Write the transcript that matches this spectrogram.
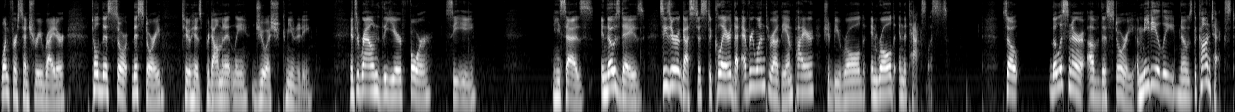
One first century writer told this, sor- this story to his predominantly Jewish community. It's around the year 4 CE. He says, In those days, Caesar Augustus declared that everyone throughout the empire should be rolled, enrolled in the tax lists. So, the listener of this story immediately knows the context.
